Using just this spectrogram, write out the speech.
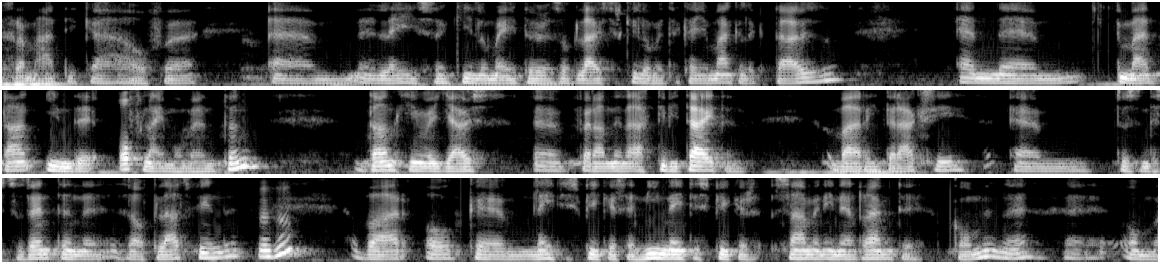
grammatica of eh, ehm, lezen kilometers of luisterkilometers kan je makkelijk thuis doen. En, ehm, maar dan in de offline momenten, dan gingen we juist eh, veranderen naar activiteiten waar interactie ehm, tussen de studenten eh, zou plaatsvinden waar ook ehm, native speakers en niet-native speakers samen in een ruimte komen hè, eh, om,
